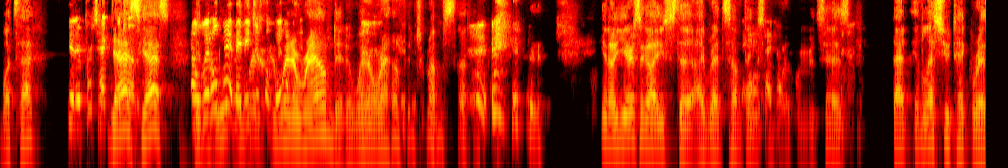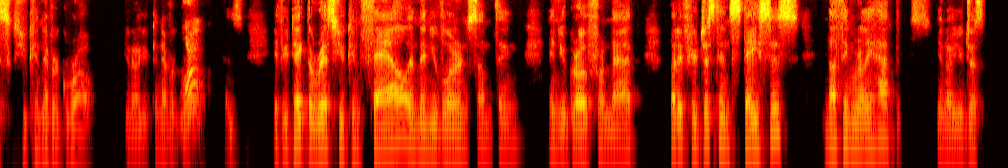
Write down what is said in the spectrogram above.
what's that? Did it protect? Yes, yes. A it, little bit, maybe went, just a little. It went bit. around it. It went around the Trump sign. you know, years ago, I used to. I read something somewhere where it says that unless you take risks, you can never grow. You know, you can never grow. Yeah. Because if you take the risk, you can fail and then you've learned something and you grow from that. But if you're just in stasis, nothing really happens. You know, you just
